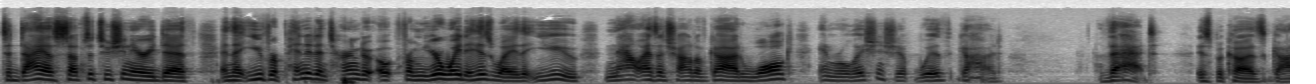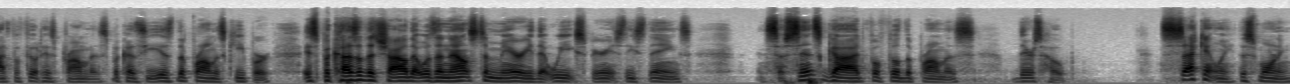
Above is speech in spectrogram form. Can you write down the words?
to die a substitutionary death, and that you've repented and turned from your way to his way, that you, now as a child of God, walk in relationship with God. That is because God fulfilled his promise, because he is the promise keeper. It's because of the child that was announced to Mary that we experience these things. And so, since God fulfilled the promise, there's hope. Secondly, this morning,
